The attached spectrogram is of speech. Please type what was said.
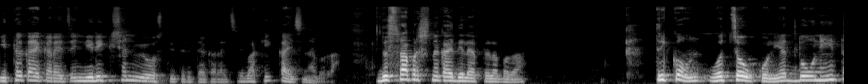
इथं काय करायचंय? निरीक्षण व्यवस्थितरित्या करायचंय. बाकी काहीच नाही बघा. दुसरा प्रश्न काय दिलाय आपल्याला बघा? त्रिकोण व चौकोन या दोन्हीत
